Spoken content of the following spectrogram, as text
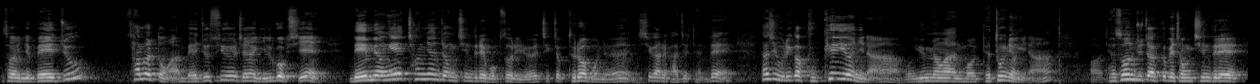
그래서 이제 매주 3월 동안 매주 수요일 저녁 7시에 4명의 청년 정치인들의 목소리를 직접 들어보는 시간을 가질 텐데 사실 우리가 국회의원이나 뭐 유명한 뭐 대통령이나 어, 대선 주자급의 정치인들의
